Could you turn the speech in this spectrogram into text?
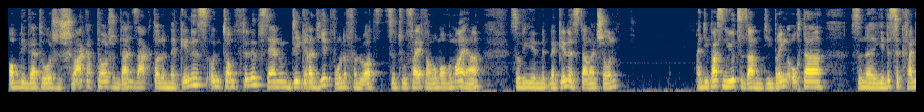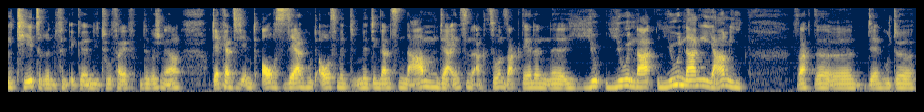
obligatorischen Schlagabtausch und dann sagt Donald McGuinness und Tom Phillips, der nun degradiert wurde von Rods zu 2-5, warum auch immer, ja. So wie mit McGuinness damals schon die passen gut zusammen. Die bringen auch da so eine gewisse Qualität drin, finde ich, in die 2-5 Division, ja. Der kennt sich eben auch sehr gut aus mit, mit den ganzen Namen der einzelnen Aktionen, sagt er denn äh, Yunagiyami, sagte äh, der gute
